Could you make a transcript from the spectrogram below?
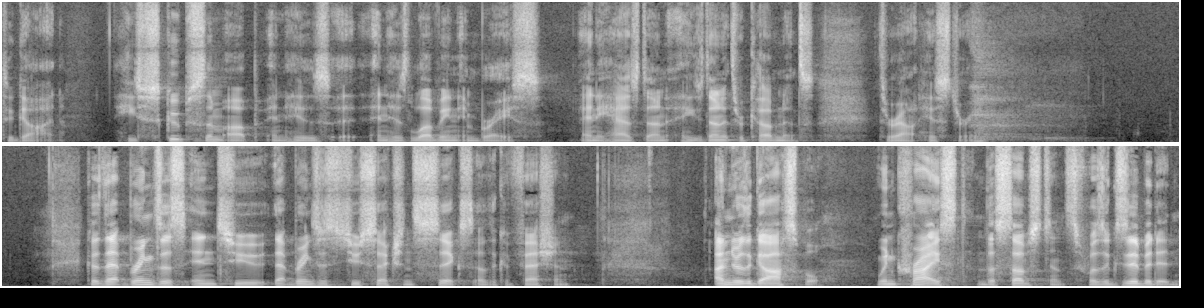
to God. He scoops them up in his in his loving embrace, and he has done he's done it through covenants throughout history. Because that brings us into that brings us to section 6 of the confession. Under the gospel when christ the substance was exhibited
